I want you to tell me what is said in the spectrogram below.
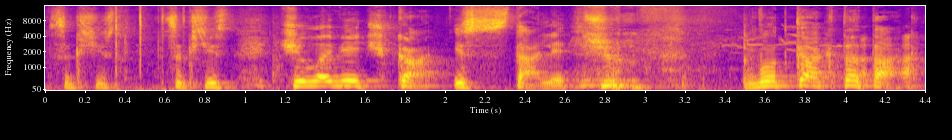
Сексист, сексист. Человечка из стали. Вот как-то так.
